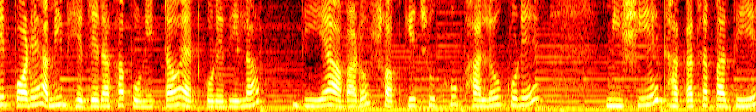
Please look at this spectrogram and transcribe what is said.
এরপরে আমি ভেজে রাখা পনিরটাও অ্যাড করে দিলাম। দিয়ে আবারও সব কিছু খুব ভালো করে মিশিয়ে ঢাকা চাপা দিয়ে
